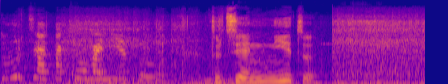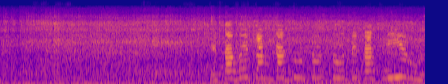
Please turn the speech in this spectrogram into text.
Турция такого нету. Türkçe niyeti? Это в этом году то, что вот этот вирус.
